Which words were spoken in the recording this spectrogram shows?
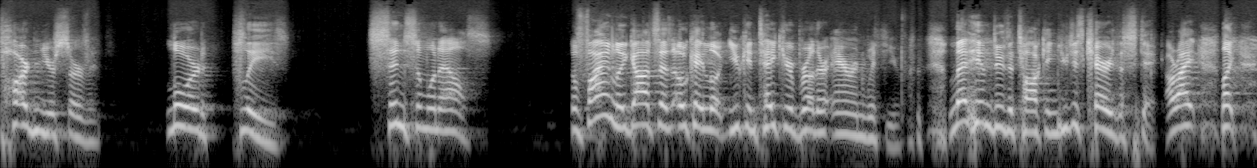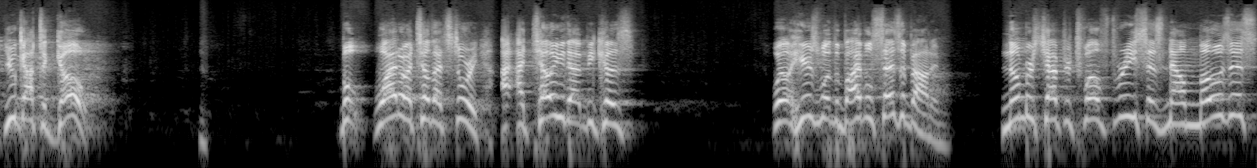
Pardon your servant. Lord, please send someone else. So finally, God says, Okay, look, you can take your brother Aaron with you. Let him do the talking. You just carry the stick, all right? Like, you got to go. But why do I tell that story? I, I tell you that because, well, here's what the Bible says about him. Numbers chapter 12, 3 says, Now Moses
